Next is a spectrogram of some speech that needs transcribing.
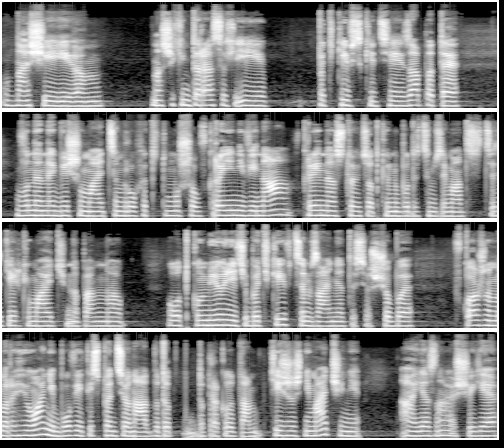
в нашій, ем, в наших інтересах і батьківські ці запити вони найбільше мають цим рухати, тому що в країні війна, країна 100% не буде цим займатися. Це тільки мають, напевно, от ком'юніті батьків цим зайнятися, щоб в кожному регіоні був якийсь пенсіонат. Бо, прикладу, там в тій же ж Німеччині, а я знаю, що є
